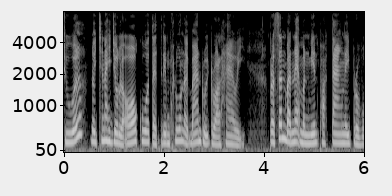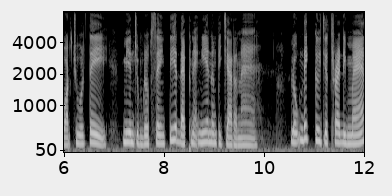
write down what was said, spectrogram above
ជួលដូច្នេះយល់ល្អគួរតែត្រៀមខ្លួនឲ្យបានរួចរាល់ហើយ ប្រសិនបើអ្នកមិនមានផុសតាងនៃប្រវត្តិជួលទេ មានជំរឿផ្សេងទៀតដែលភ្នាក់ងារនឹងពិចារណាលោក Nick គឺជា trading man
